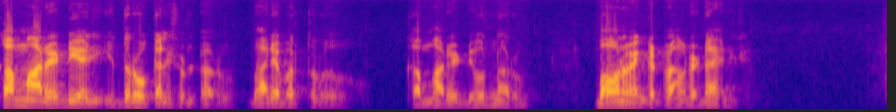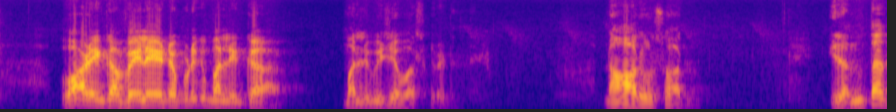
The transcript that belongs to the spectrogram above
కమ్మారెడ్డి అది ఇద్దరూ కలిసి ఉంటారు. భార్యాభర్తలు కమ్మారెడ్డి ఉన్నారు. భవన వెంకటరామరెడ్డి ఆయన చెప్పి వాడు ఇంకా ఫెయిల్ అయ్యేటప్పటికి మళ్ళీ ఇంకా మళ్ళీ విజయభాస్కర్ రెడ్డి నాలుగు సార్లు. ఇదంతా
